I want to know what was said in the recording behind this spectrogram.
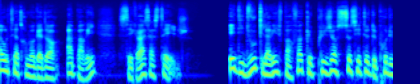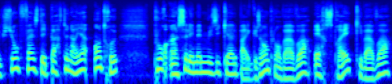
au Théâtre Mogador à Paris, c'est grâce à Stage. Et dites-vous qu'il arrive parfois que plusieurs sociétés de production fassent des partenariats entre eux pour un seul et même musical. Par exemple, on va avoir Airspray qui va avoir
